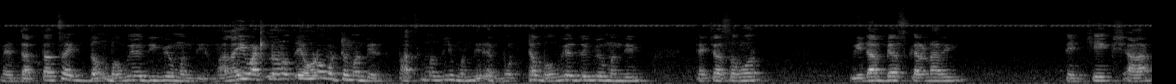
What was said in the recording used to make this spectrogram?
म्हणजे दत्ताचं एकदम भव्य दिव्य मंदिर. मलाही वाटलं नव्हतं एवढं मोठं मंदिर. पाच मजली मंदिर आहे. मोठं भव्य दिव्य मंदिर. त्याच्यासमोर वेदाभ्यास करणारी त्यांची एक शाळा.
